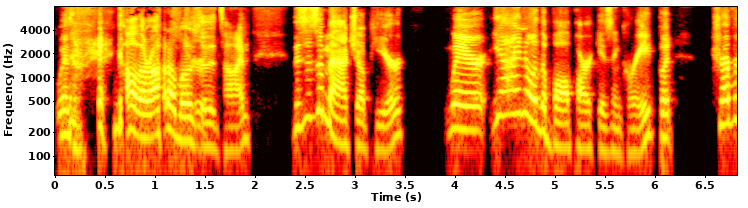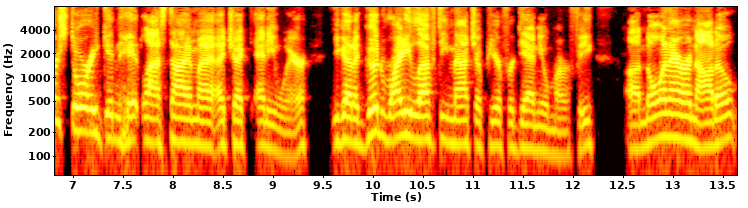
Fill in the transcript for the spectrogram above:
when they're in Colorado most of the time. This is a matchup here where, yeah, I know the ballpark isn't great, but Trevor Story getting hit last time I, I checked anywhere. You got a good righty lefty matchup here for Daniel Murphy. Uh, Nolan Arenado,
